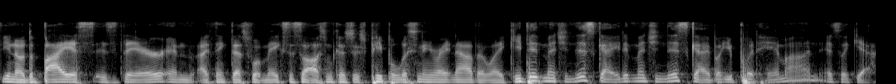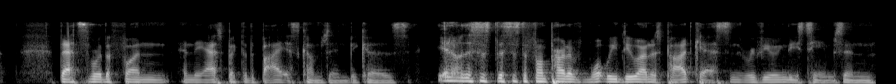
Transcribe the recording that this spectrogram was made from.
you know the bias is there. And i think that's what makes this awesome because there's people listening right now they're like you didn't mention this guy you didn't mention this guy but you put him on. It's like yeah that's where the fun and the aspect of the bias comes in because you know this is this is the fun part of what we do on this podcast and reviewing these teams and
